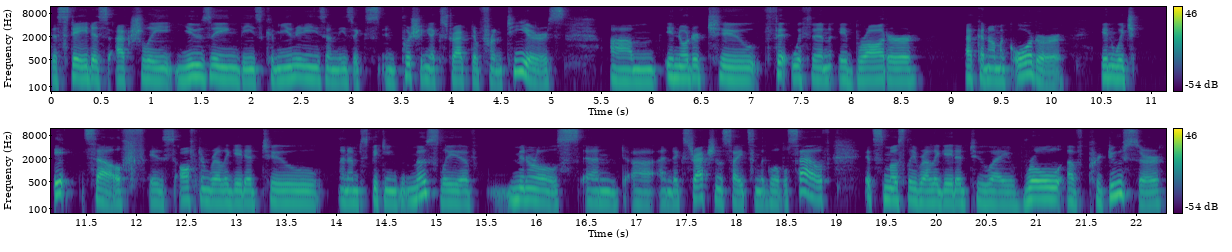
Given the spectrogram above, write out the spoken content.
the state is actually using these communities and these ex- and pushing extractive frontiers um, in order to fit within a broader economic order in which itself is often relegated to, and I'm speaking mostly of minerals and uh, and extraction sites in the global south. It's mostly relegated to a role of producer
